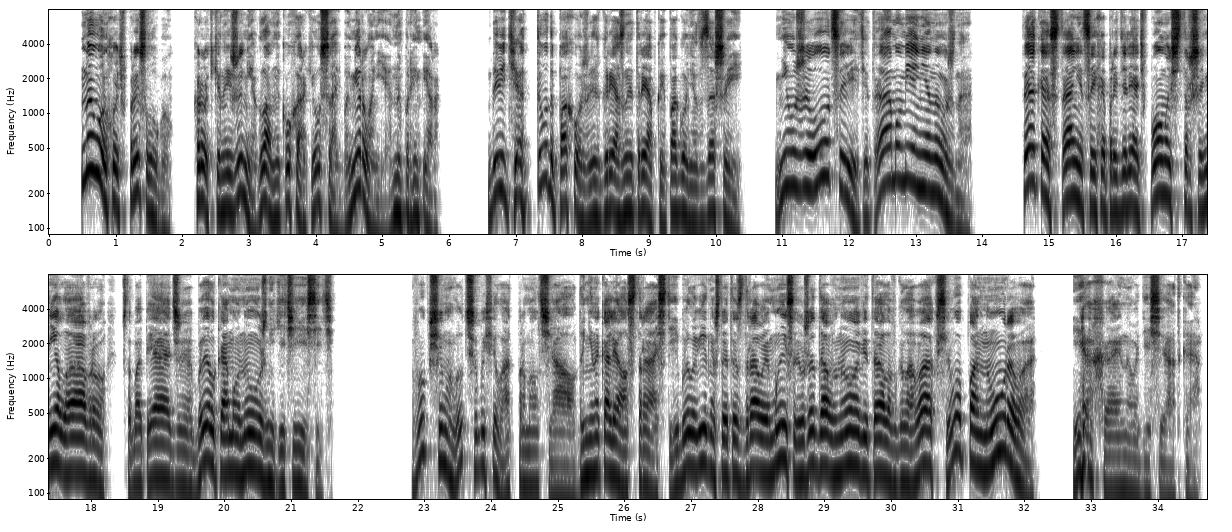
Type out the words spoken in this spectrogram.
Ну, вон хоть в прислугу. Кротькиной жене, главной кухарке усадьбы, Миронье, например. Да ведь оттуда, похоже, их грязной тряпкой погонят в зашей. Не уживутся ведь, и там умение нужно. Так и останется их определять в помощь старшине Лавру, чтобы, опять же, был кому нужники чистить. В общем, лучше бы Филат промолчал, да не накалял страсти, и было видно, что эта здравая мысль уже давно витала в головах всего Панурова и Ахайного десятка.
